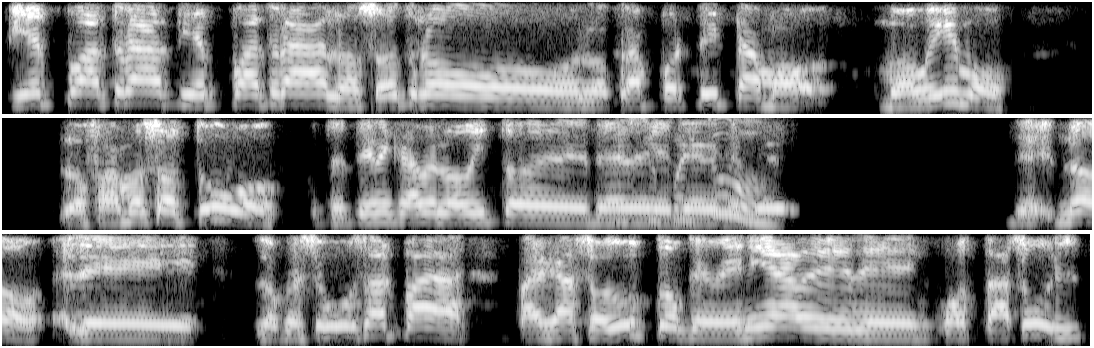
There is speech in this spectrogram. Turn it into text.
tiempo atrás, tiempo atrás, nosotros los transportistas mo- movimos los famosos tubos. Usted tiene que haberlo visto de... de- ¿El de- supertubo? de- de- de- no, de lo que se usa para, para el gasoducto que venía de, de Costa Azul,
